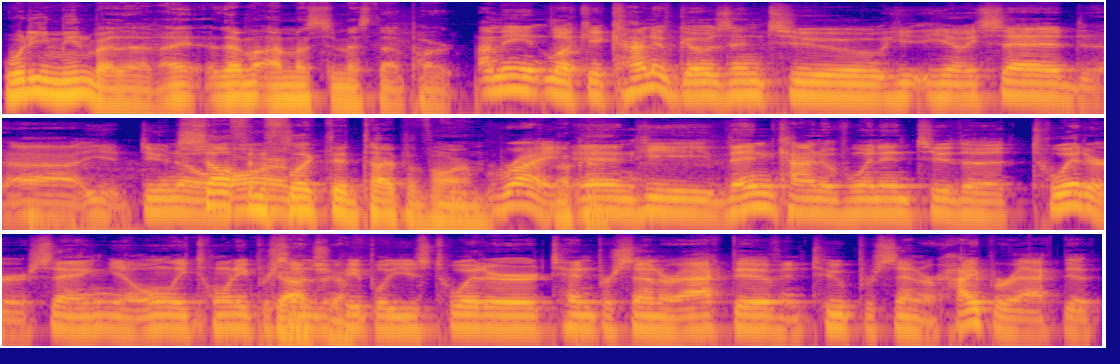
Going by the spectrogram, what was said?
What do you mean by that? I that, I must have missed that part. I mean, look, it kind of goes into he, you know, he said, uh, you "Do no. Self-inflicted type of harm. Right, Okay. and he then kind of went into the Twitter, saying, you know, only twenty percent of the people use Twitter, ten percent are active, and two percent are hyperactive.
